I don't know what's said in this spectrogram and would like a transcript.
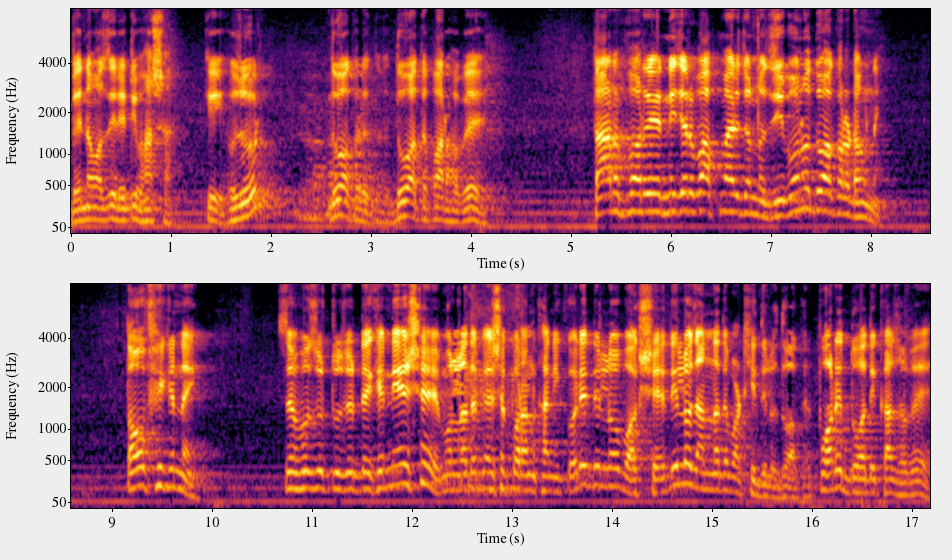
বেনামাজির এটি ভাষা। কি, হুজুর? দোয়া করে দোয়াতে পার হবে। তারপরে নিজের বাপ মায়ের জন্য জীবনও দোয়া করা ঢং নেই। তৌফিক নেই। সে হুজুর টুজুর ডেকে নিয়ে এসে মোল্লাদেরকে এসে কোরআন খানি করে দিল, বক্সে দিল, জান্নাতে পাঠিয়ে দিল দোয়া করে। পরে দোয়া দিয়ে কাজ হবে।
